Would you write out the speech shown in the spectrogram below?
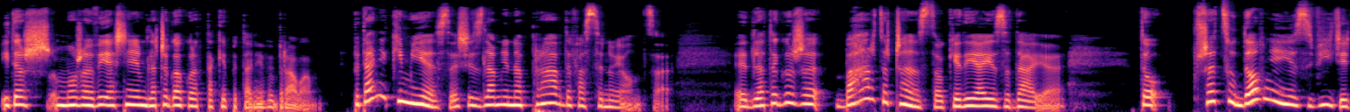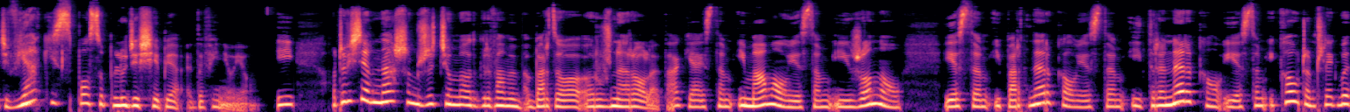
i też może wyjaśnieniem, dlaczego akurat takie pytanie wybrałam. Pytanie, kim jesteś, jest dla mnie naprawdę fascynujące, e, dlatego że bardzo często, kiedy ja je zadaję, to przecudownie jest widzieć, w jaki sposób ludzie siebie definiują. I oczywiście w naszym życiu my odgrywamy bardzo różne role, tak? Ja jestem i mamą, jestem i żoną, jestem i partnerką, jestem i trenerką, i jestem i coachem, czyli jakby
